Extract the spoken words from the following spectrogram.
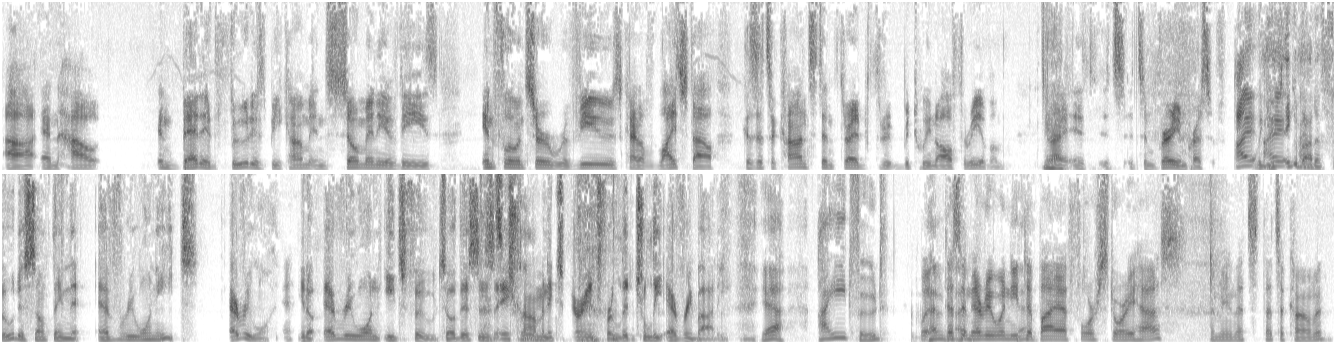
uh, and how embedded food has become in so many of these influencer reviews, kind of lifestyle, because it's a constant thread through, between all three of them. Yeah. Right? It's it's it's very impressive. I, when you I- think about I- it food is something that everyone eats everyone you know everyone eats food so this is That's a true. common experience for literally everybody yeah, I eat food. What, I'm- doesn't I'm- everyone need yeah. to buy a four story house? I mean, that's that's a common.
